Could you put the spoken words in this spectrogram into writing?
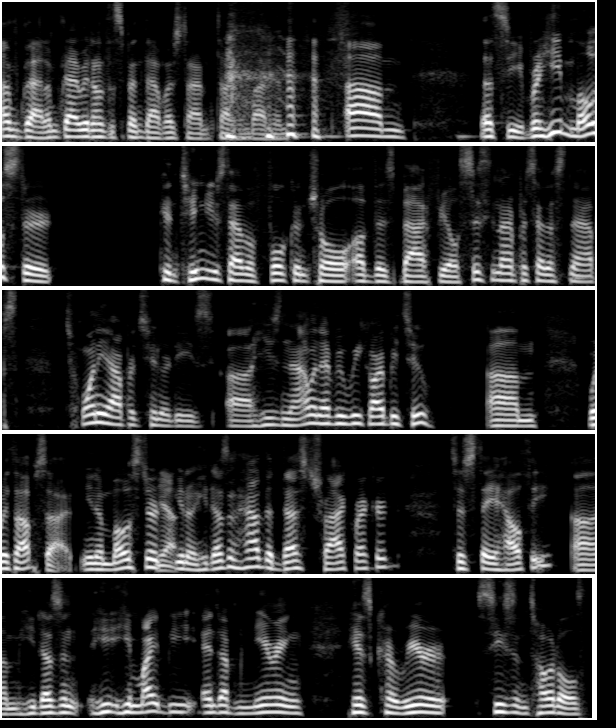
I'm glad. I'm glad we don't have to spend that much time talking about him. Um, let's see. Raheem Mostert continues to have a full control of this backfield. 69% of snaps, 20 opportunities. Uh, he's now in every week RB2 um, with upside. You know, Mostert, Yeah. you know, he doesn't have the best track record to stay healthy. Um, he doesn't, he, he might be end up nearing his career season totals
